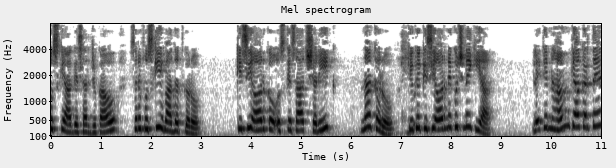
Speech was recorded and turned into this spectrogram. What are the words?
اس کے آگے سر جھکاؤ، صرف اس کی عبادت کرو۔ کسی اور کو اس کے ساتھ شریک نہ کرو، کیونکہ کسی اور نے کچھ نہیں کیا۔ لیکن ہم کیا کرتے ہیں؟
